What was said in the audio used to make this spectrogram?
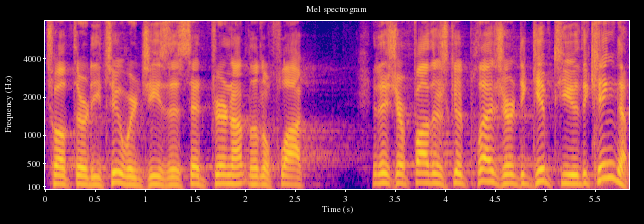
12:32, where Jesus said, Fear not, little flock. It is your Father's good pleasure to give to you the kingdom.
